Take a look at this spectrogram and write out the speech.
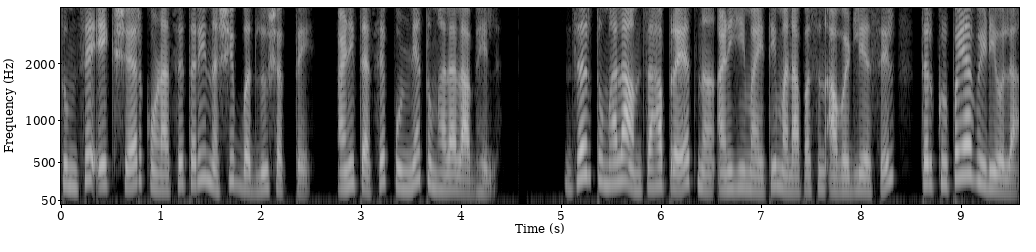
तुमचे एक शेअर कोणाचे तरी नशीब बदलू शकते आणि त्याचे पुण्य तुम्हाला लाभेल. जर तुम्हाला आमचा हा प्रयत्न आणि ही माहिती मनापासून आवडली असेल तर कृपया व्हिडिओला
